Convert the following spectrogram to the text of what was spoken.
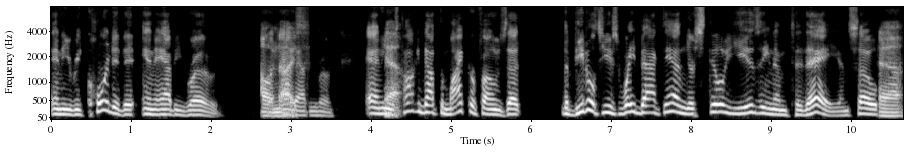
and he recorded it in Abbey Road. Oh, nice. Abbey Road, and he was talking about the microphones that the Beatles used way back then. They're still using them today, and so Yeah.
